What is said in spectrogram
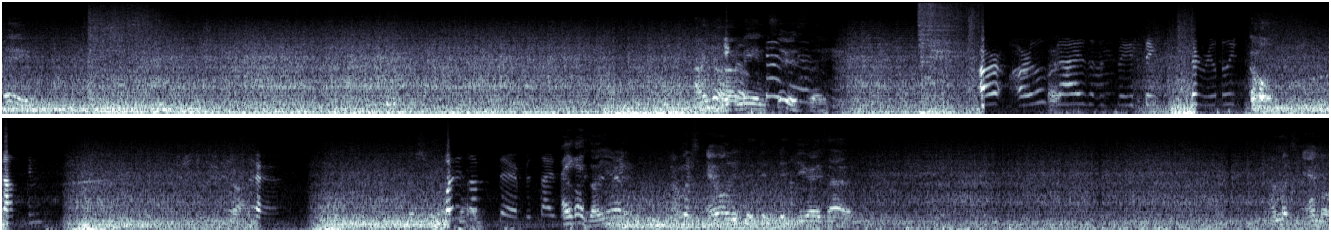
Hey. I know. I mean, seriously. Are are those Uh, guys at the space station? They're really Oh. nothing. What is up there besides? Are you guys done yet? How much ammo did, did, did, do you guys have? How much ammo?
